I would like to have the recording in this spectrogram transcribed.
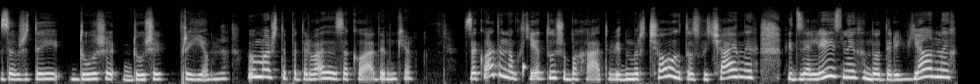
завжди дуже-дуже приємна. Ви можете подарувати закладинки. Закладинок є дуже багато: від мерчових до звичайних, від залізних до дерев'яних.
